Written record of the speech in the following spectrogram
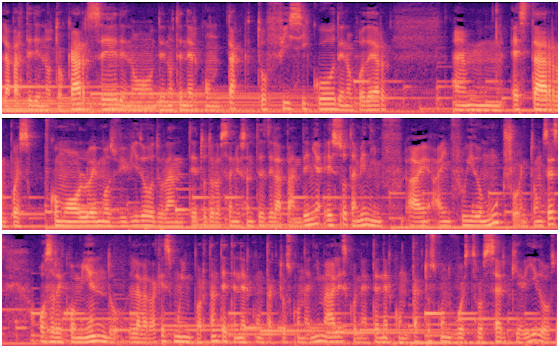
la parte de no tocarse, de no, de no tener contacto físico, de no poder em, estar pues como lo hemos vivido durante todos los años antes de la pandemia, eso también ha, influido mucho. Entonces os recomiendo, la verdad que es muy importante tener contactos con animales, con, tener contactos con vuestros seres queridos.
